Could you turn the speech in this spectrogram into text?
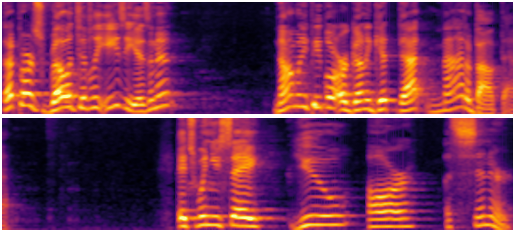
That part's relatively easy, isn't it? Not many people are going to get that mad about that. It's when you say, You are a sinner,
